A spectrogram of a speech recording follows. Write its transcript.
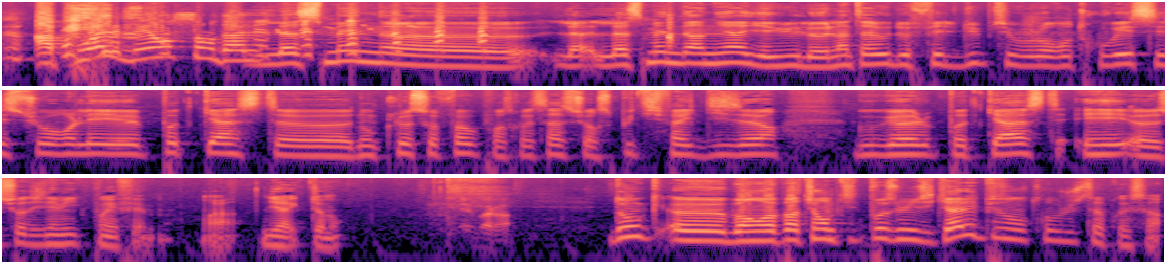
à poil mais en sandales. La semaine, euh, la, la semaine dernière, il y a eu l'interview de Feldup. Si vous le retrouvez, c'est sur les podcasts. euh, donc le sofa, vous pouvez retrouver ça sur Spotify, Deezer, Google Podcast et euh, sur dynamique.fm. Voilà, directement. voilà. Donc, euh, bah, on va partir en petite pause musicale et puis on se retrouve juste après ça.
